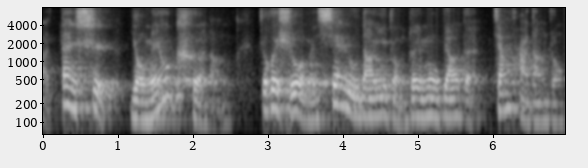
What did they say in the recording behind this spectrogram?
啊。但是有没有可能，这会使我们陷入到一种对目标的僵化当中，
